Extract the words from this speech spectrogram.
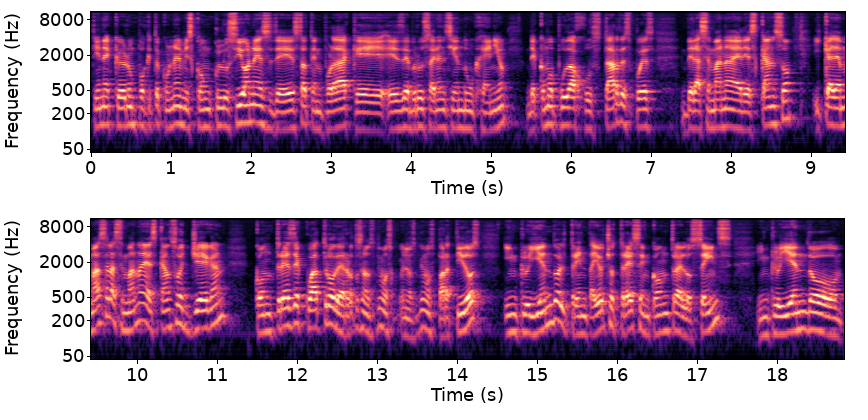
Tiene que ver un poquito con una de mis conclusiones de esta temporada, que es de Bruce Arians siendo un genio, de cómo pudo ajustar después de la semana de descanso. Y que además a la semana de descanso llegan con 3 de 4 derrotas en los últimos, en los últimos partidos, incluyendo el 38-3 en contra de los Saints, incluyendo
